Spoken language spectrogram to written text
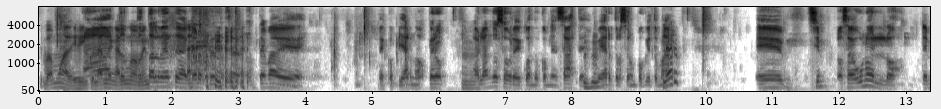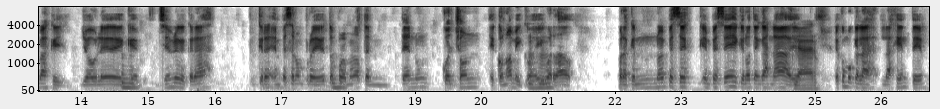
vamos a desvincularle Ah, en algún to- momento. Totalmente de acuerdo con eso. O sea, un tema de, de copiar, ¿no? Pero Mm. hablando sobre cuando comenzaste, Ujú. voy a retroceder un poquito más. Claro. Eh, o sea, uno de los temas que yo hablé de Ujú. que siempre que quieras cre- empezar un proyecto, por lo menos ten, ten un colchón económico ahí guardado. Para que no empeces, empeces y que no tengas nada. Claro. Es como que la, la gente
